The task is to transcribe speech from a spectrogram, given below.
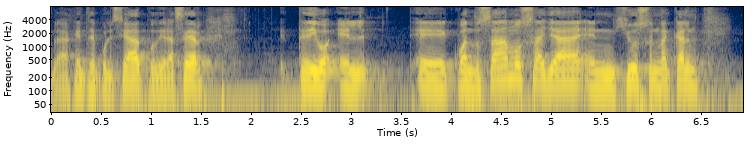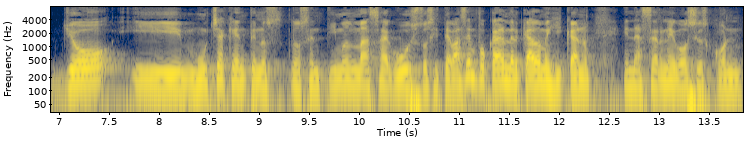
la gente de publicidad pudiera hacer. Te digo, el, eh, cuando estábamos allá en Houston, McAllen, yo y mucha gente nos, nos sentimos más a gusto. Si te vas a enfocar al mercado mexicano, en hacer negocios con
